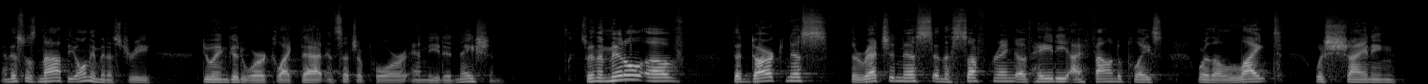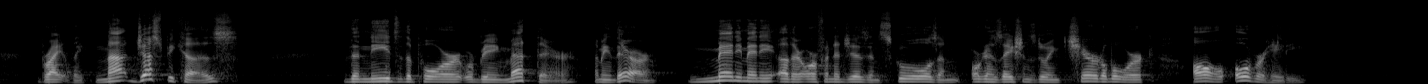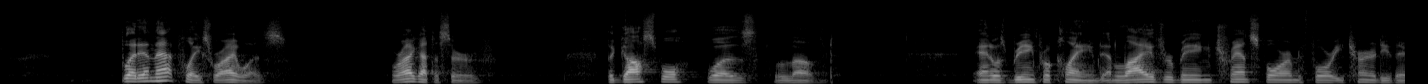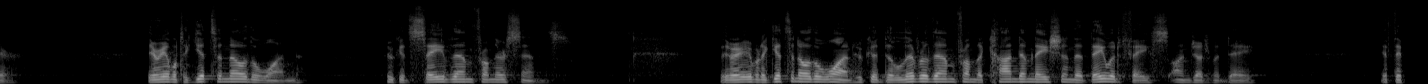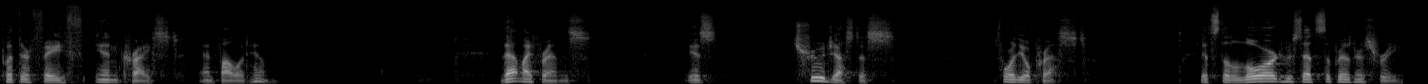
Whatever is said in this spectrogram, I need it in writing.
And this was not the only ministry doing good work like that in such a poor and needed nation. So, in the middle of the darkness the wretchedness and the suffering of Haiti, I found a place where the light was shining brightly. Not just because the needs of the poor were being met there. I mean, there are many, many other orphanages and schools and organizations doing charitable work all over Haiti. But in that place where I was, where I got to serve, the gospel was loved. And it was being proclaimed, and lives were being transformed for eternity there. They were able to get to know the one who could save them from their sins. They were able to get to know the one who could deliver them from the condemnation that they would face on Judgment Day if they put their faith in Christ and followed him. That, my friends, is true justice for the oppressed. It's the Lord who sets the prisoners free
